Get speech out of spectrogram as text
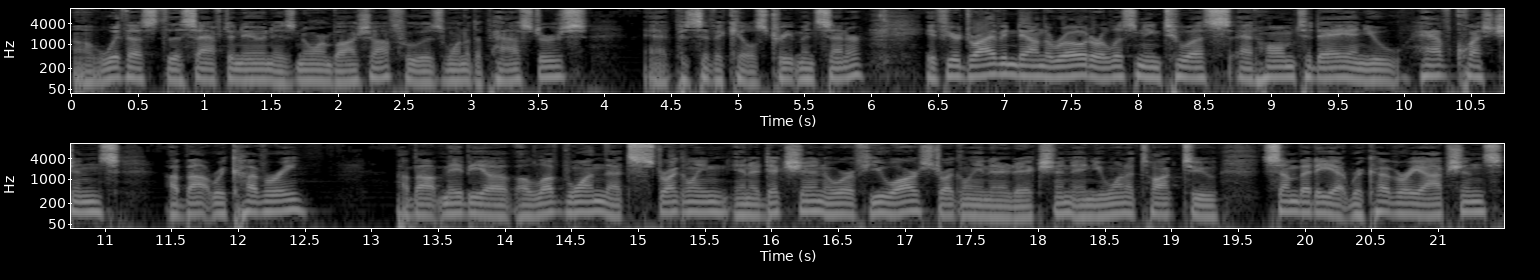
Uh, with us this afternoon is Norm Boshoff, who is one of the pastors at Pacific Hills Treatment Center. If you're driving down the road or listening to us at home today and you have questions about recovery, about maybe a, a, loved one that's struggling in addiction, or if you are struggling in addiction and you want to talk to somebody at Recovery Options,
